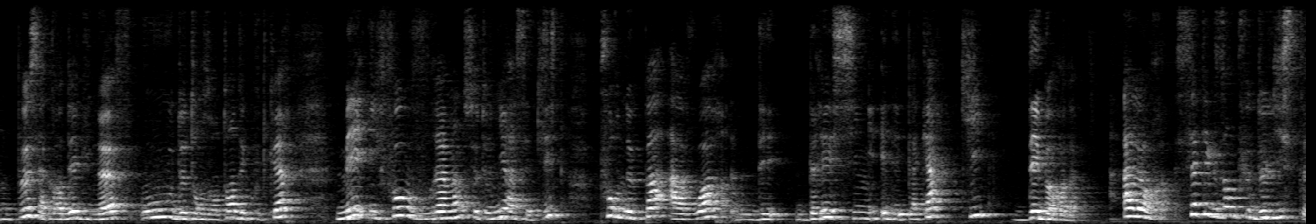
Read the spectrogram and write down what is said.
on peut s'accorder du neuf ou de temps en temps des coups de cœur, mais il faut vraiment se tenir à cette liste pour ne pas avoir des dressings et des placards qui débordent. Alors, cet exemple de liste,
